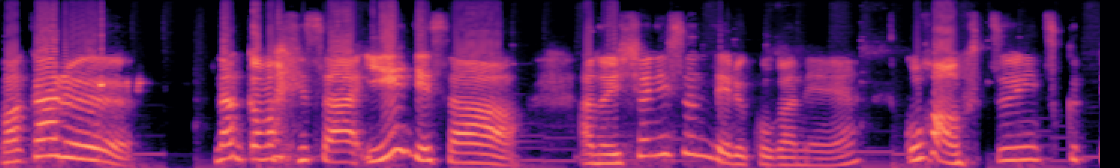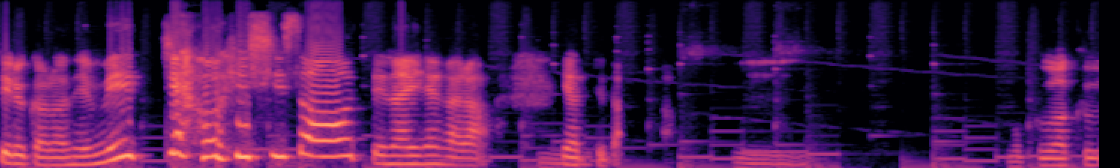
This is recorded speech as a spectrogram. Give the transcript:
わかる。なんか前さ、家でさ、あの、一緒に住んでる子がね、ご飯普通に作ってるからね、めっちゃ美味しそうってなりながらうんやってた。うん。僕は空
